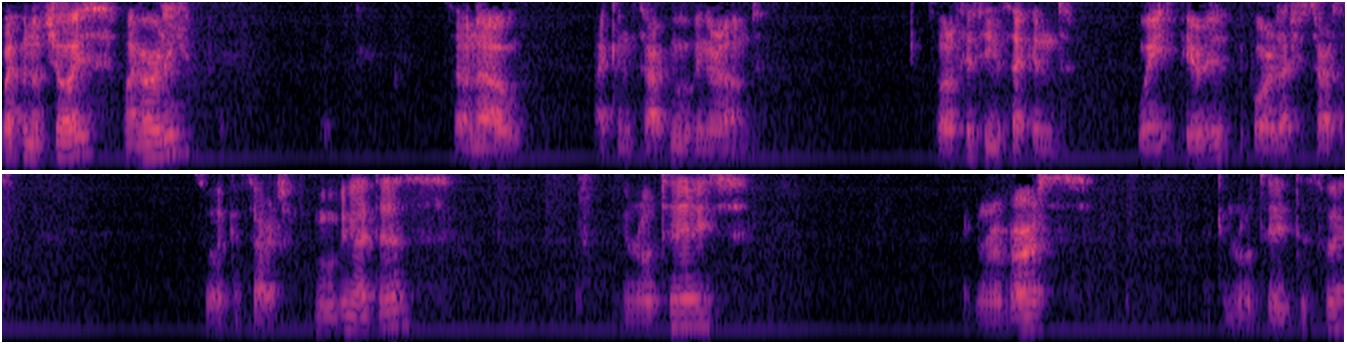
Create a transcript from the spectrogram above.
weapon of choice, my Hurley. So now I can start moving around. So about a 15 second wait period before it actually starts. So I can start moving like this. I can rotate. I can reverse. I can rotate this way.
